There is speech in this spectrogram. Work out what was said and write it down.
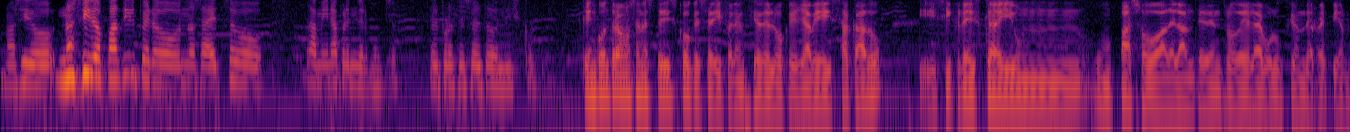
No ha, sido, no ha sido fácil, pero nos ha hecho también aprender mucho el proceso de todo el disco. ¿Qué encontramos en este disco que se diferencia de lo que ya habíais sacado? Y si creéis que hay un, paso adelante dentro de la evolución de Repion.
